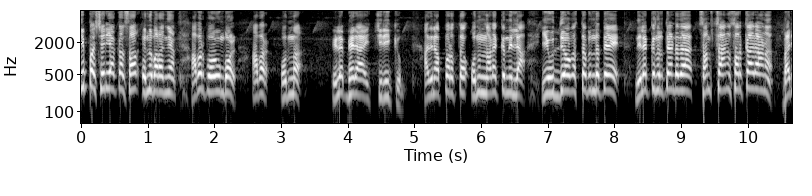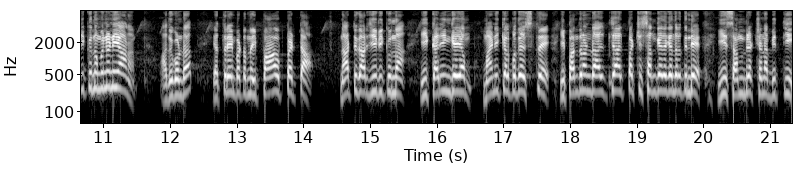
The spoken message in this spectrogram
ഇപ്പം ശരിയാക്കാം സാർ എന്ന് പറഞ്ഞ് അവർ പോകുമ്പോൾ അവർ ഒന്ന് ഇളഭ്യരായി ചിരിക്കും. അതിനപ്പുറത്ത് ഒന്നും നടക്കുന്നില്ല. ഈ ഉദ്യോഗസ്ഥ ബന്ധത്തെ നിലയ്ക്ക് നിർത്തേണ്ടത് സംസ്ഥാന സർക്കാരാണ്. ഭരിക്കുന്ന മുന്നണിയാണ്. അതുകൊണ്ട് എത്രയും പെട്ടെന്ന് ഈ പാവപ്പെട്ട നാട്ടുകാർ ജീവിക്കുന്ന ഈ കരിങ്കയം മണിക്കൽ പ്രദേശത്തെ ഈ പന്ത്രണ്ടാൽ പക്ഷി സങ്കേത കേന്ദ്രത്തിന്റെ ഈ സംരക്ഷണ ഭിത്തി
